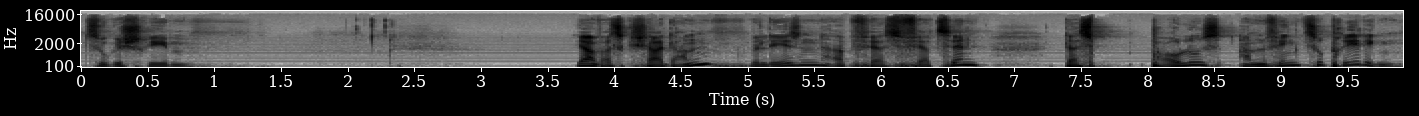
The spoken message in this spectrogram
zugeschrieben. Ja, was geschah dann? Wir lesen ab Vers 14, dass Paulus anfing zu predigen.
